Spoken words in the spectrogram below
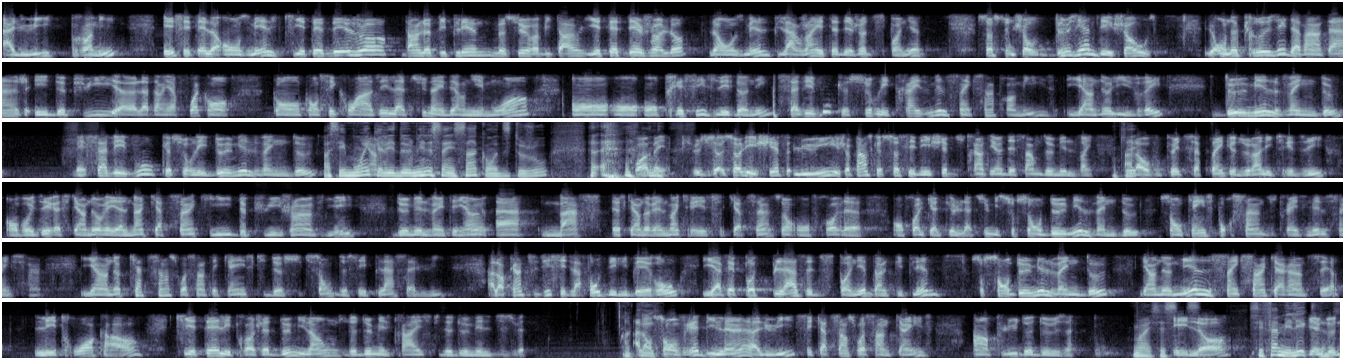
à lui promis. Et c'était le 11 000 qui était déjà dans le pipeline, M. Robitaille. Il était déjà là, le 11 000, puis l'argent était déjà disponible. Ça, c'est une chose. Deuxième des choses, on a creusé davantage et depuis euh, la dernière fois qu'on qu'on s'est croisé là-dessus dans les derniers mois, on, on- on précise les données. Savez-vous que sur les 13 500 promises, il y en a livré 2022? Ben, savez-vous que sur les 2022, Ah, c'est moins que les 2500 qu'on dit toujours? Ouais, ben, ça, les chiffres, lui, je pense que ça, c'est des chiffres du 31 décembre 2020. OK. Alors, vous pouvez être certain que durant les crédits, on va dire, est-ce qu'il y en a réellement 400 qui, depuis janvier 2021 à mars, est-ce qu'il en a réellement créé 400? Ça, on fera le, on fera le calcul là-dessus. Mais sur son 2022, son 15% du 13 500, il y en a 475 qui, de- qui sont de ses places à lui. Alors, quand tu dis c'est de la faute des libéraux, il n'y avait pas de place disponible dans le pipeline. Sur son 2022, il y en a 1547, les trois quarts, qui étaient les projets de 2011, de 2013 puis de 2018. Alors, son vrai bilan à lui, c'est 475 en plus de deux ans. ouais, c'est Et là, c'est nous.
